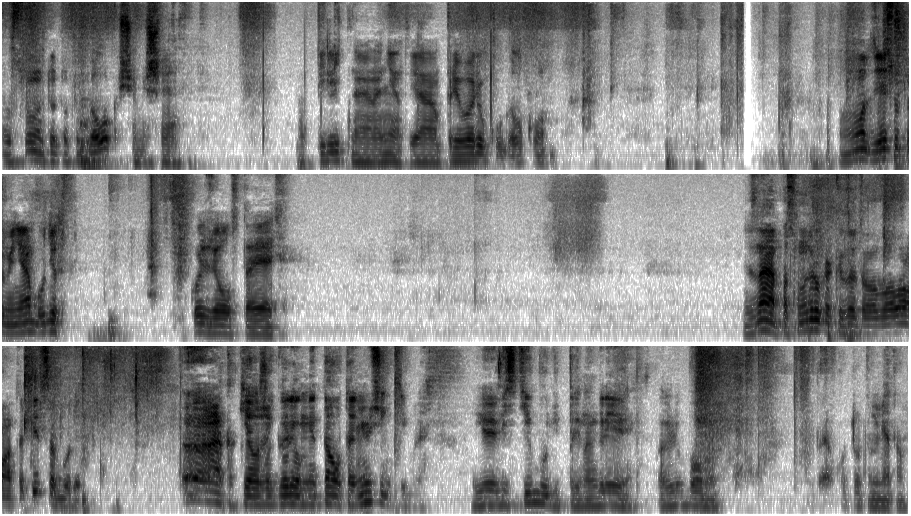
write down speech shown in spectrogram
засунуть тут вот уголок еще мешает. Пилить, наверное, нет. Я приварю к уголку. Вот здесь вот у меня будет козел стоять. Не знаю, посмотрю, как из этого баллона топиться будет. А, как я уже говорил, металл тонюсенький, блядь. Ее вести будет при нагреве, по-любому. Вот тут у меня там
